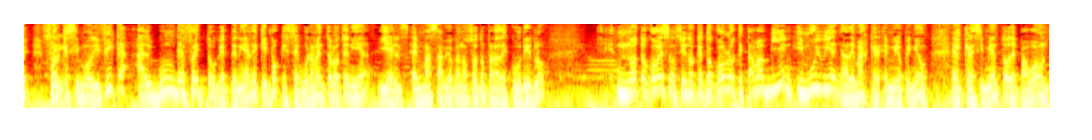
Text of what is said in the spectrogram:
Porque sí. si modifica algún defecto que tenía el equipo, que seguramente lo tenía, y él es más sabio que nosotros para descubrirlo, no tocó eso, sino que tocó lo que estaba bien y muy bien. Además, que, en mi opinión, el crecimiento de Pavón,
